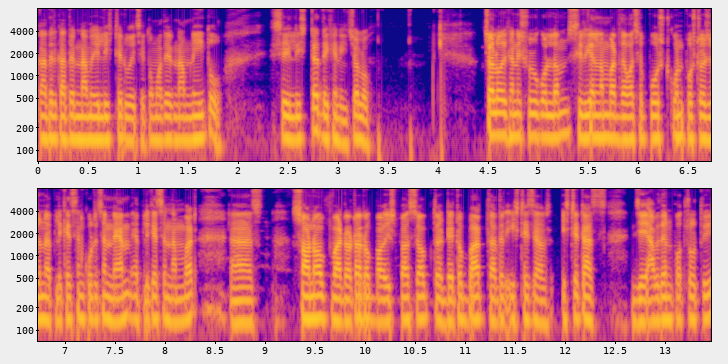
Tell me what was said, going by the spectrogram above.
কাদের কাদের নাম এই লিস্টে রয়েছে। তোমাদের নাম নেই তো? সেই লিস্টটা দেখে নিই। চলো। চলো এখানে শুরু করলাম। সিরিয়াল নাম্বার দেওয়া আছে পোস্ট কোন পোস্টের জন্য অ্যাপ্লিকেশন করেছে name application number son of বা ডটার অফ বা spouse of date of birth তাদের স্টেটাস স্টেটাস যে আবেদনপত্রটি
